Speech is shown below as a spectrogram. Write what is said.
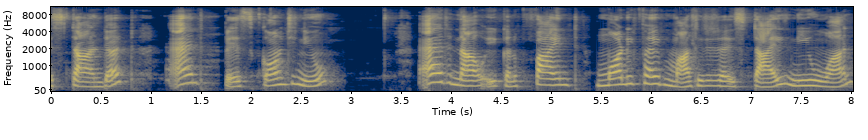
standard and press continue and now you can find modify multi-leader style new one.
